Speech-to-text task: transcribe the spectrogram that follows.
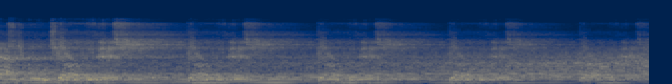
as the magical jellyfish. Jellyfish. Jellyfish. Jellyfish. Jellyfish. Transparent.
